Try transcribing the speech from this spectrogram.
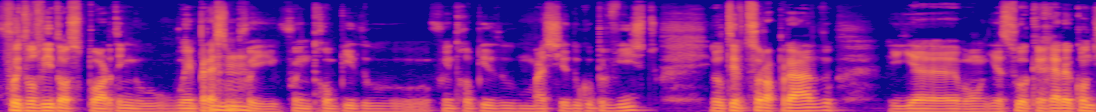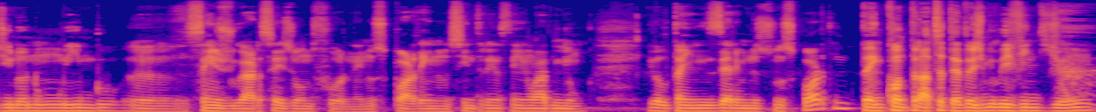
foi devolvido ao Sporting, o, empréstimo foi, foi, interrompido, foi interrompido mais cedo do que o previsto. Ele teve de ser operado e a, bom, e a sua carreira continua num limbo, uh, sem jogar, seja onde for, nem no Sporting, nem no Sinterense, nem em lado nenhum. Ele tem 0 minutos no Sporting, tem contrato até 2021. uh,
